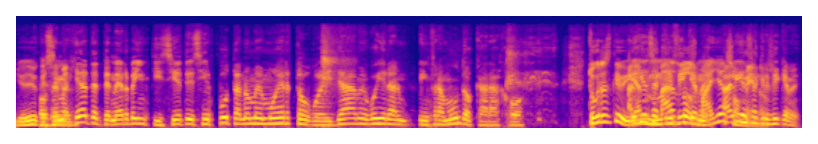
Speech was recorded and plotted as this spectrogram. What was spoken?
Yo digo que O sea, sí. güey. imagínate tener 27 y decir, puta, no me he muerto, güey. Ya me voy a ir al inframundo, carajo. ¿Tú crees que vivían más los mayas o Alguien menos? sacrifíqueme.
